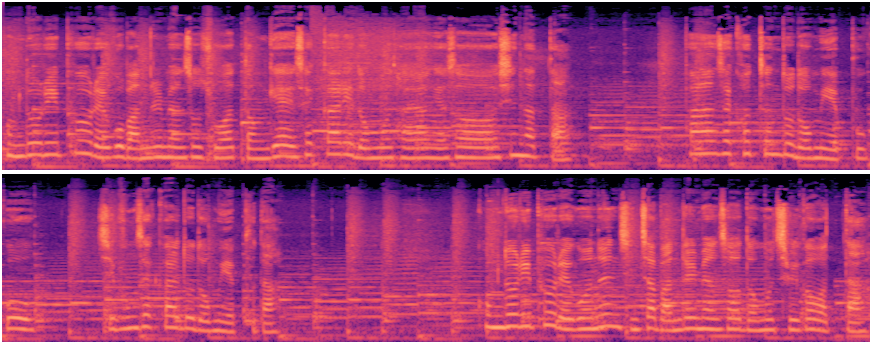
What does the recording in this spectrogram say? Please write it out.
곰돌이 푸 레고 만들면서 좋았던 게 색깔이 너무 다양해서 신났다. 파란색 커튼도 너무 예쁘고 지붕 색깔도 너무 예쁘다. 곰돌이 푸 레고는 진짜 만들면서 너무 즐거웠다.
